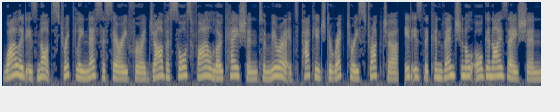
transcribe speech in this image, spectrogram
While it is not strictly necessary for a Java source file location to mirror its package directory structure, it is the conventional organization.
